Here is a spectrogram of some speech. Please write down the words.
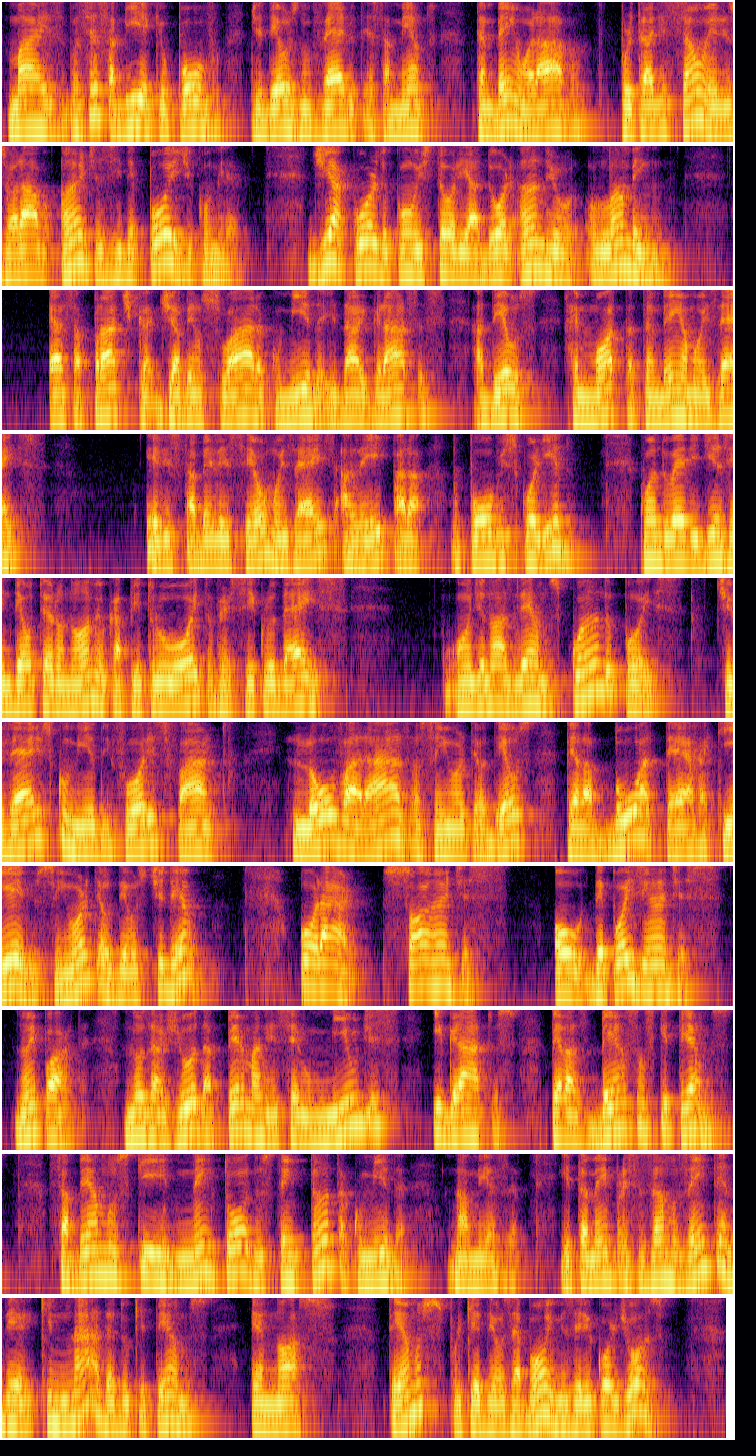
Mas você sabia que o povo de Deus no Velho Testamento também orava? Por tradição, eles oravam antes e depois de comer. De acordo com o historiador Andrew Lambin, essa prática de abençoar a comida e dar graças a Deus remota também a Moisés. Ele estabeleceu, Moisés, a lei para o povo escolhido. Quando ele diz em Deuteronômio, capítulo 8, versículo 10, onde nós lemos: Quando, pois, tiveres comido e fores farto, louvarás ao Senhor teu Deus pela boa terra que ele, o Senhor teu Deus, te deu. Orar só antes ou depois e antes, não importa, nos ajuda a permanecer humildes e gratos pelas bênçãos que temos. Sabemos que nem todos têm tanta comida na mesa e também precisamos entender que nada do que temos é nosso temos porque Deus é bom e misericordioso.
